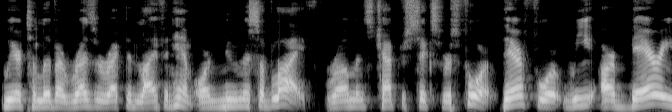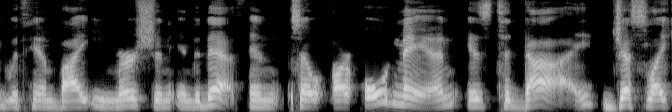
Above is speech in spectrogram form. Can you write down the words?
we are to live a resurrected life in him or newness of life. Romans Romans chapter 6 verse 4. Therefore, we are buried with him by immersion into death. And so our old man is to die just like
